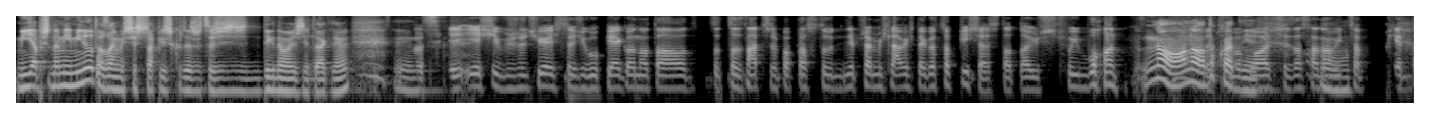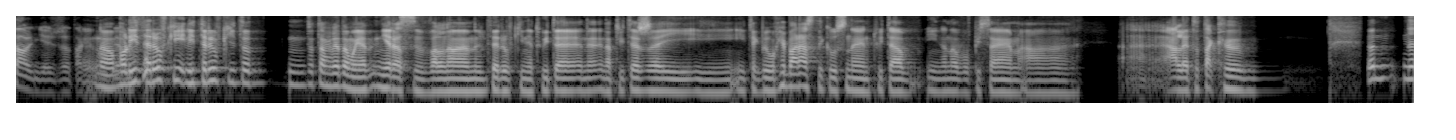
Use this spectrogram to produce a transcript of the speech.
mija przynajmniej minuta, zanim się szczapisz, kurde, że coś dygnąłeś nie tak, nie? Więc... Je- Jeśli wrzuciłeś coś głupiego, no to, to to znaczy, że po prostu nie przemyślałeś tego, co piszesz. To to już twój błąd. No, no, To dokładnie. Trzeba było się zastanowić, No. co pierdolniesz, że tak No, bo powiem. literówki, literówki to, to tam wiadomo, ja nieraz walnąłem literówki na, Twitter, na, Twitterze i, i, i tak było. Chyba raz tylko usunąłem tweeta i na nowo pisałem, a, a, ale to tak... No, no,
